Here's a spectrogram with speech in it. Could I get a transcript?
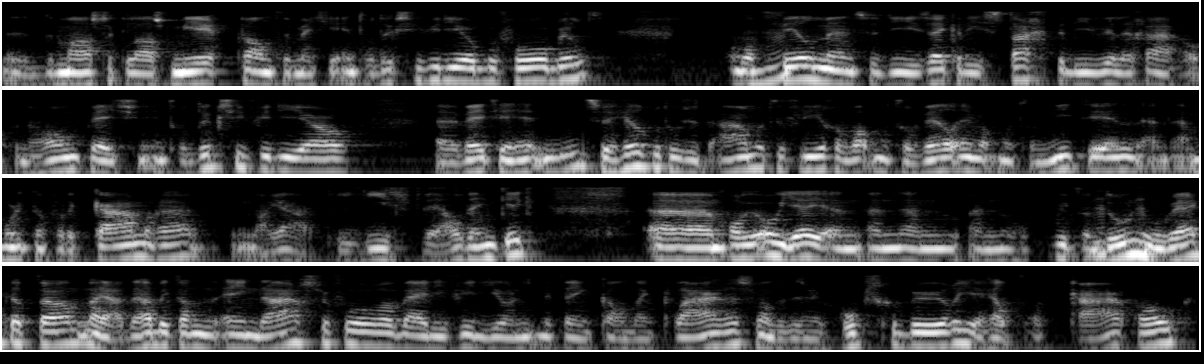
de masterclass meer klanten met je introductievideo bijvoorbeeld. Omdat Mhm. veel mensen die, zeker die starten, die willen graag op een homepage een introductievideo. Eh weten niet zo heel goed hoe ze het aan moeten vliegen. Wat moet er wel in, wat moet er niet in. En, en moet ik dan voor de camera? Nou ja, het liefst wel, denk ik. Ehm, oh, oh jee, en, en, en, en hoe moet ik dat doen? Hoe werkt dat dan? Nou ja, daar heb ik dan een eendaagse voor, waarbij die video niet meteen kant en klaar is. Want het is een groepsgebeuren. Je helpt elkaar ook.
